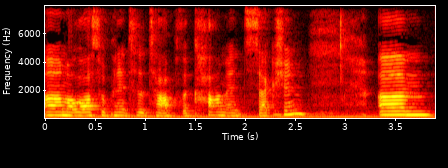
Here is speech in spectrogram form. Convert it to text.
Um, I'll also pin it to the top of the comment section. Um,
